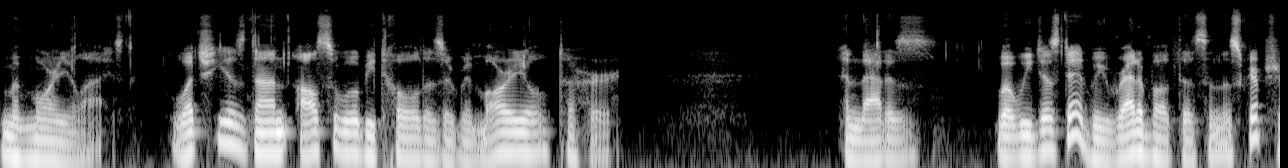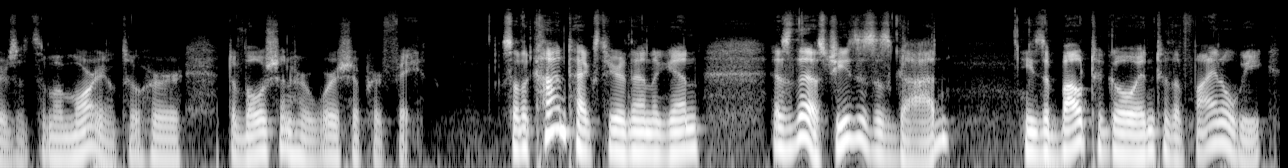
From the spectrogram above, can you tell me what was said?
memorialized. What she has done also will be told as a memorial to her. And that is what we just did. We read about this in the scriptures. It's a memorial to her devotion, her worship, her faith. So the context here, then, again, is this Jesus is God. He's about to go into the final week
